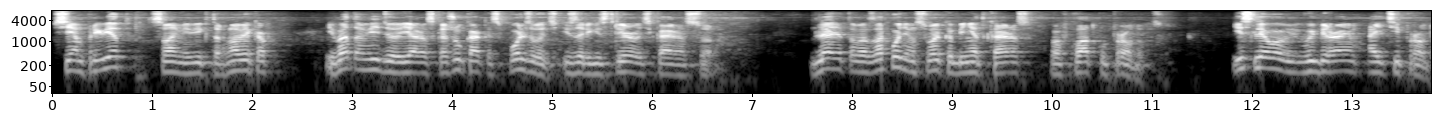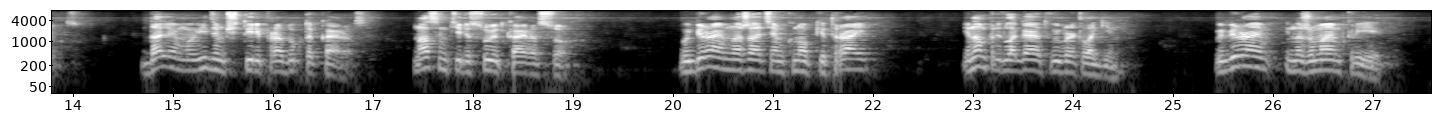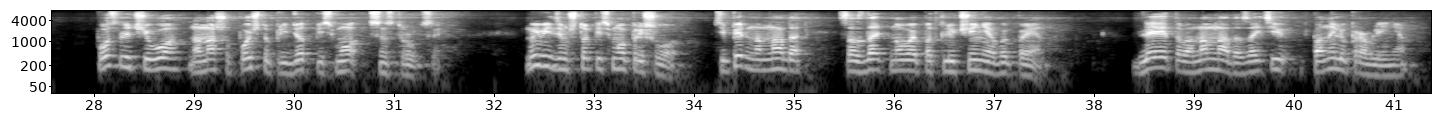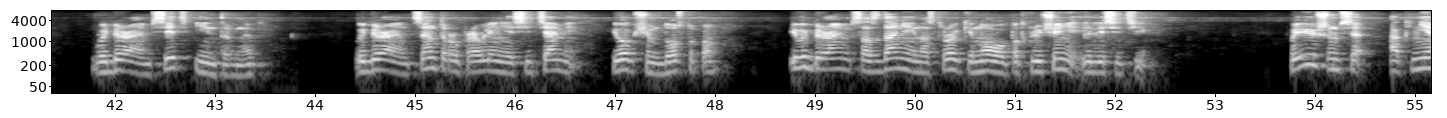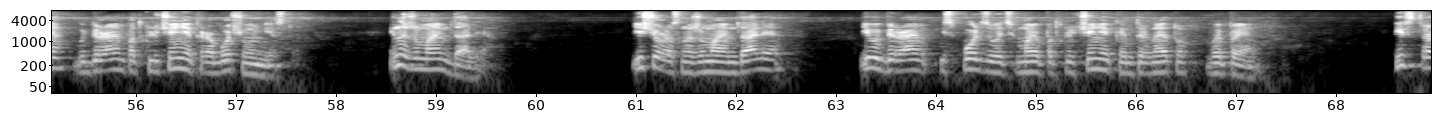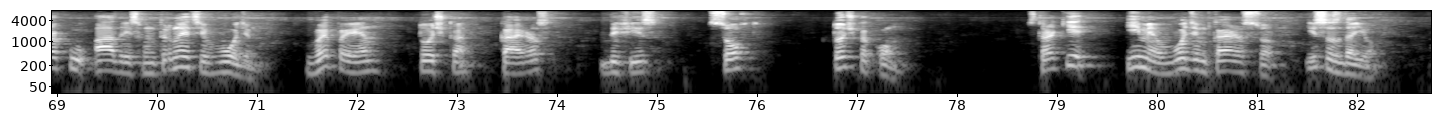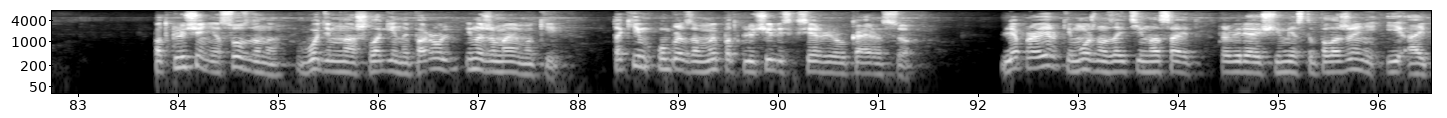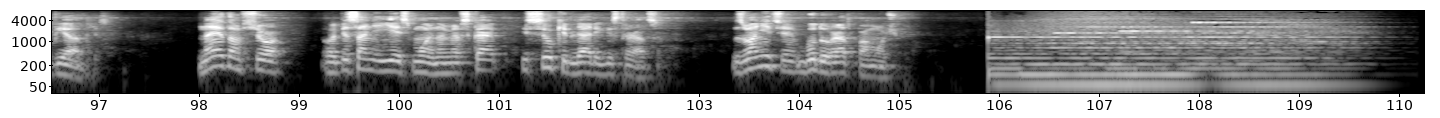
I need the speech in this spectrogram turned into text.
Всем привет, с вами Виктор Новиков и в этом видео я расскажу как использовать и зарегистрировать Kairos Для этого заходим в свой кабинет Kairos во вкладку Products и слева выбираем IT Products. Далее мы видим 4 продукта Kairos. Нас интересует Kairos Выбираем нажатием кнопки Try и нам предлагают выбрать логин. Выбираем и нажимаем Create. После чего на нашу почту придет письмо с инструкцией. Мы видим, что письмо пришло. Теперь нам надо создать новое подключение VPN. Для этого нам надо зайти в панель управления. Выбираем сеть и интернет. Выбираем центр управления сетями и общим доступом. И выбираем создание и настройки нового подключения или сети. В появившемся окне выбираем подключение к рабочему месту. И нажимаем «Далее». Еще раз нажимаем «Далее» и выбираем «Использовать мое подключение к интернету VPN». И в строку «Адрес в интернете» вводим vpn.kairos-soft.com В строке «Имя» вводим Kairos и создаем. Подключение создано, вводим наш логин и пароль и нажимаем ОК. Таким образом мы подключились к серверу KRSO. Для проверки можно зайти на сайт, проверяющий местоположение и IP-адрес. На этом все. В описании есть мой номер Skype и ссылки для регистрации. Звоните, буду рад помочь.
